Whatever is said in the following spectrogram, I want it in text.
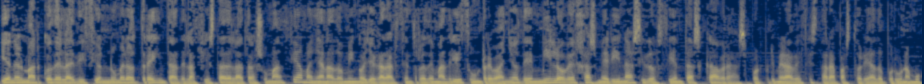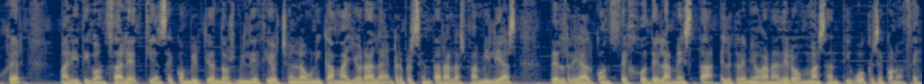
Y en el marco de la edición número 30 de la Fiesta de la Transhumancia, mañana domingo llegará al centro de Madrid un rebaño de mil ovejas merinas y 200 cabras. Por primera vez estará pastoreado por una mujer, Mariti González, quien se convirtió en 2018 en la única mayorala en representar a las familias del Real Concejo de la Mesta, el gremio ganadero más antiguo que se conoce.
